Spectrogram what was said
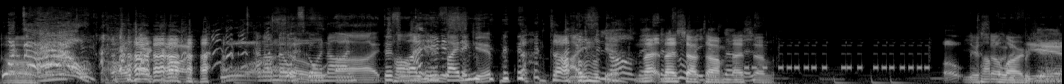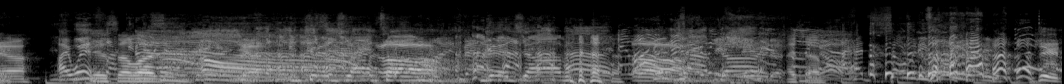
What the hell? Oh my god. I don't know what's going on. uh, There's Tom, a lot of I'm gonna infighting. skip. Tom. I listen to all this. Ni- Nice just wanna job, Tom. Nice know job. Oh, You're Tom so voted large. for Jeremy. Yeah. I win. You're so large. Yeah. Oh. Good job. Nice job. I had so many votes. Dude,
